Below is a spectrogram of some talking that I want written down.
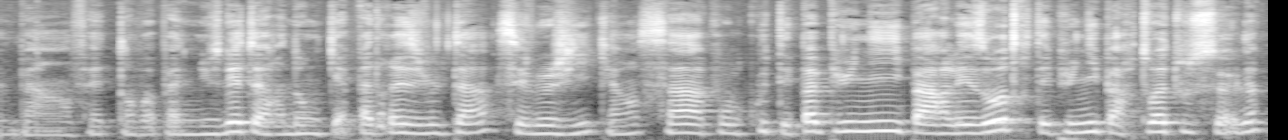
eh ben en fait, t'envoies pas de newsletter, donc il n'y a pas de résultat, c'est logique. Hein. Ça, pour le coup, t'es pas puni par les autres, tu es puni par toi tout seul.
